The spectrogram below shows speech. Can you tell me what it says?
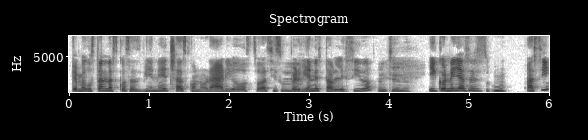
que me gustan las cosas bien hechas, con horarios, todo así súper mm. bien establecido. Entiendo. Y con ellas es así.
